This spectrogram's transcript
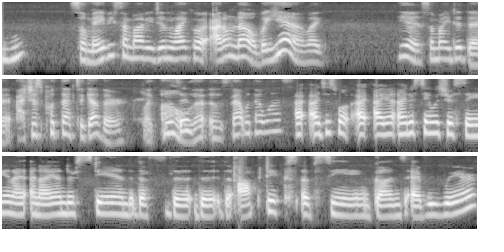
Mm-hmm. So maybe somebody didn't like it. I don't know, but yeah, like yeah, somebody did that. I just put that together. Like, oh, it- that is that what that was? I, I just want I, I I understand what you're saying I, and I understand the the the the optics of seeing guns everywhere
